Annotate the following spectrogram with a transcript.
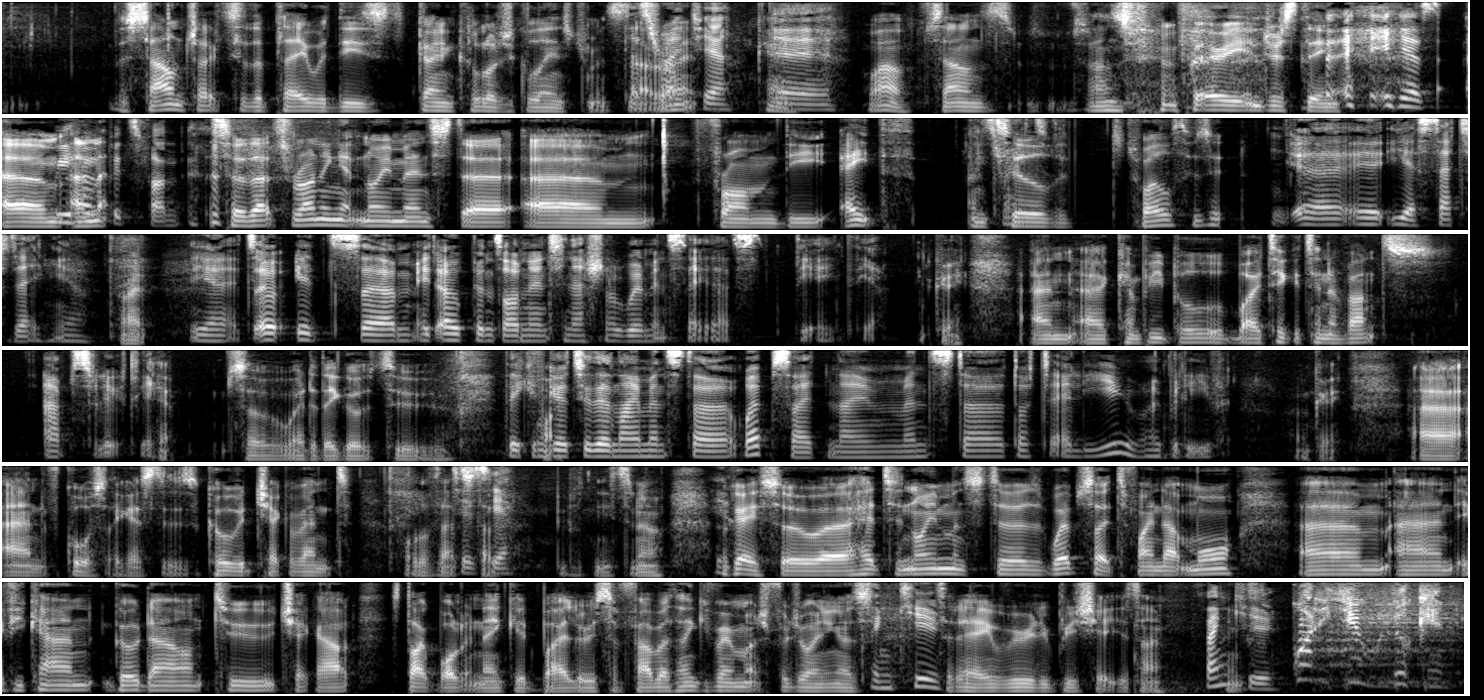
the soundtrack to the play with these gynecological instruments. That's that right? right. Yeah. Okay. Yeah, yeah. Wow. Sounds sounds very interesting. yes. Um, we hope it's fun. so that's running at Neumünster um, from the eighth until right. the twelfth. Is it? Uh, yes, Saturday. Yeah. Right. Yeah. It's it's um, it opens on International Women's Day. That's the eighth. Yeah. Okay. And uh, can people buy tickets in advance? Absolutely. Yeah. So where do they go to? They can go to the Neumünster website, neumünster.lu, I believe. Okay. Uh, and of course, I guess there's a COVID check event, all of that is, stuff yeah. people need to know. Yeah. Okay, so uh, head to Neumünster's website to find out more. Um, and if you can, go down to check out Stark Bollock Naked by Larissa Faber. Thank you very much for joining us Thank you. today. We really appreciate your time. Thank Thanks. you. What are you looking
